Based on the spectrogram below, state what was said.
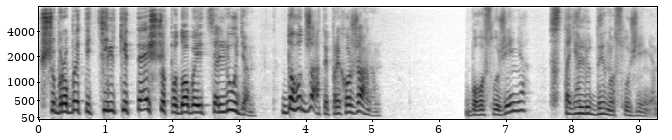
щоб робити тільки те, що подобається людям, догоджати прихожанам. Богослужіння стає людинослужінням,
